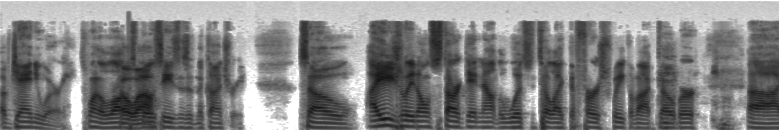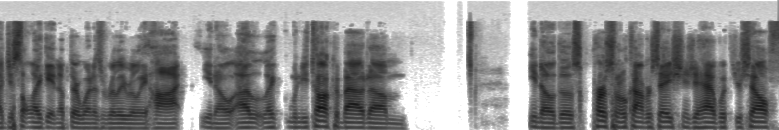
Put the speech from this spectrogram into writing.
of January. It's one of the longest Oh, wow. bow seasons in the country. So I usually don't start getting out in the woods until like the first week of. October. Uh, I just don't like getting up there when it's really, really hot. You know, I like when you talked about, um, you know, those personal conversations you have with yourself.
